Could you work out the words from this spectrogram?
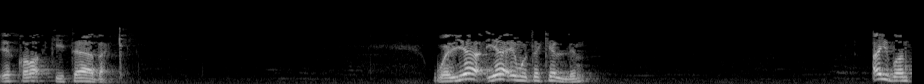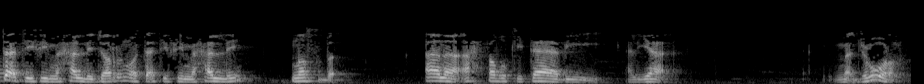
اقرأ كتابك. والياء ياء المتكلم أيضا تأتي في محل جر وتأتي في محل نصب. أنا أحفظ كتابي. الياء. مأجرورة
